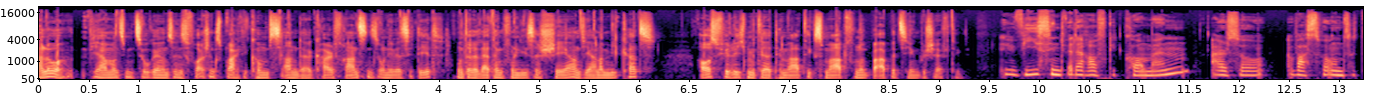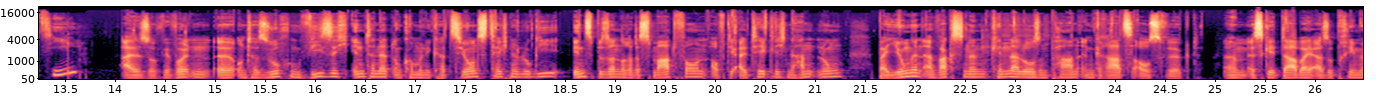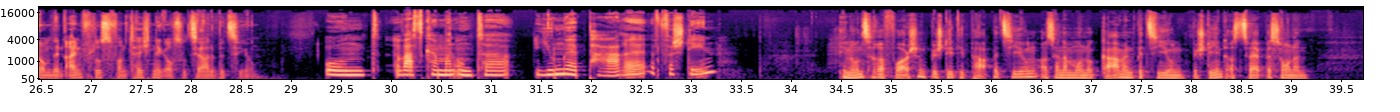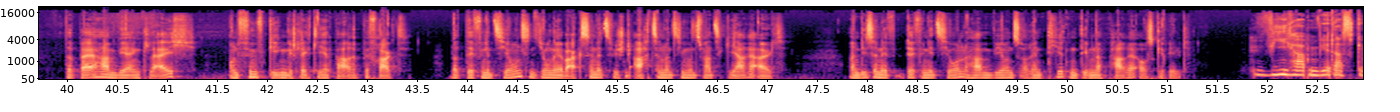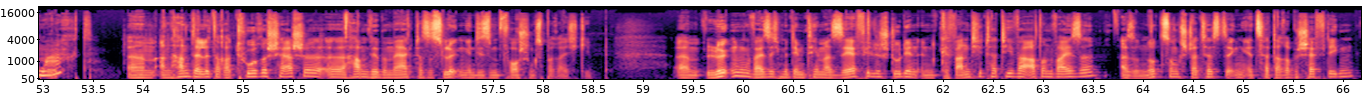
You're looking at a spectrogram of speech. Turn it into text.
Hallo, wir haben uns im Zuge unseres Forschungspraktikums an der Karl-Franzens-Universität unter der Leitung von Lisa Scheer und Jana Mikatz ausführlich mit der Thematik Smartphone und Paarbeziehung beschäftigt. Wie sind wir darauf gekommen? Also, was war unser Ziel? Also, wir wollten äh, untersuchen, wie sich Internet- und Kommunikationstechnologie, insbesondere das Smartphone, auf die alltäglichen Handlungen bei jungen, erwachsenen, kinderlosen Paaren in Graz auswirkt. Ähm, es geht dabei also primär um den Einfluss von Technik auf soziale Beziehungen. Und was kann man unter junge Paare verstehen? In unserer Forschung besteht die Paarbeziehung aus einer monogamen Beziehung, bestehend aus zwei Personen. Dabei haben wir ein gleich- und fünf gegengeschlechtliche Paare befragt. Laut Definition sind junge Erwachsene zwischen 18 und 27 Jahre alt. An dieser Definition haben wir uns orientiert und demnach Paare ausgewählt. Wie haben wir das gemacht? Ähm, anhand der Literaturrecherche äh, haben wir bemerkt, dass es Lücken in diesem Forschungsbereich gibt. Ähm, Lücken, weil sich mit dem Thema sehr viele Studien in quantitativer Art und Weise, also Nutzungsstatistiken etc. beschäftigen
